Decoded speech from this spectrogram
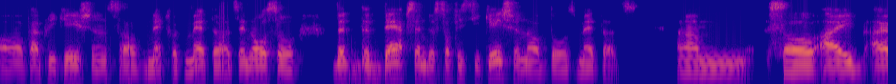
of applications of network methods and also the, the depth and the sophistication of those methods Um, so I I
